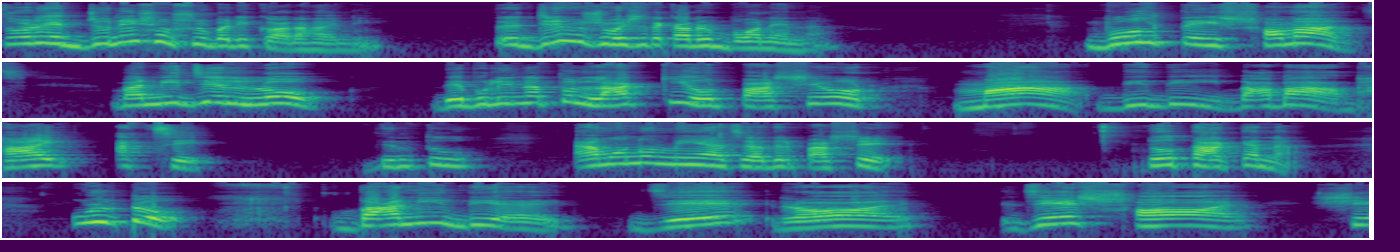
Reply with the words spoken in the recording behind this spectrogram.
তোর এর জন্যই শ্বশুরবাড়ি করা হয়নি, তোর এর জন্যই শ্বশুরবাড়ির সাথে কারোর বনে না। বলতেই সমাজ বা নিজের লোক দেবলীনা তো লাকি, ওর পাশে ওর মা, দিদি, বাবা, ভাই আছে। কিন্তু এমনও মেয়ে আছে যাদের পাশে কেউ থাকে না। উল্টো বাণী দেয় যে রয়, যে সয়, সে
